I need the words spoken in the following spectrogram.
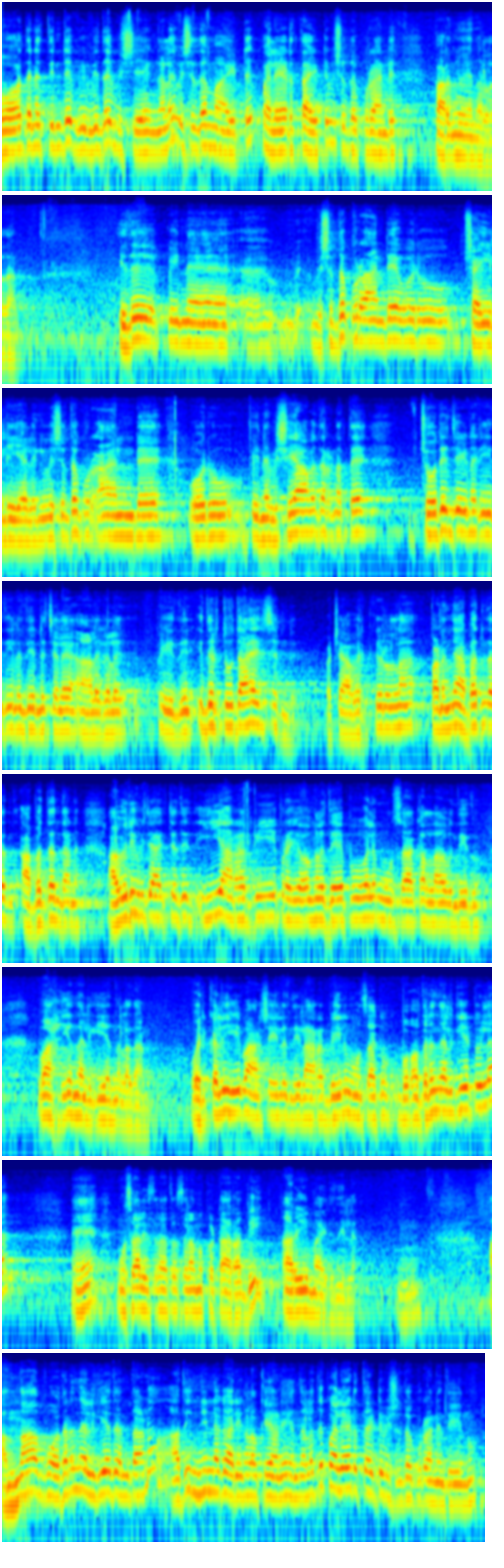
ബോധനത്തിന്റെ വിവിധ വിഷയങ്ങളെ വിശദമായിട്ട് പലയിടത്തായിട്ട് വിശുദ്ധ ഖുറാന്റെ പറഞ്ഞു എന്നുള്ളതാണ്. ഇത് പിന്നെ വിശുദ്ധ ഖുറാന്റെ ഒരു ശൈലി അല്ലെങ്കിൽ വിശുദ്ധ ഖുറാന്റെ ഒരു പിന്നെ വിഷയാവതരണത്തെ ചോദ്യം ചെയ്യുന്ന രീതിയിൽ ഇതിന്റെ ചില ആളുകൾ ഇത് ഇതെടുത്ത് ഉദാഹരിച്ചിട്ടുണ്ട്. പക്ഷെ അവർക്കുള്ള പഠന അബദ്ധം അബദ്ധം എന്താണ്? അവർ വിചാരിച്ചത് ഈ അറബി പ്രയോഗങ്ങൾ ഇതേപോലെ മൂസാക്ക് അള്ളാഹു എന്ത് ചെയ്തു? വാഹ്യ നൽകി എന്നുള്ളതാണ്. ഒരിക്കലും ഈ ഭാഷയിൽ എന്തെങ്കിലും അറബിയിൽ മൂസാക്ക് ബോധനം നൽകിയിട്ടില്ല. ഏഹ് മൂസ അലി സ്വലാത്തു വസ്സലാമക്കൊട്ട് അറബി അറിയുമായിരുന്നില്ല. അന്നാ ആ ബോധനം നൽകിയത് എന്താണോ? അത് ഇന്നിന്ന കാര്യങ്ങളൊക്കെയാണ് എന്നുള്ളത് പലയിടത്തായിട്ട് വിശുദ്ധ ഖുർആൻ എന്ത് ചെയ്യുന്നു?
